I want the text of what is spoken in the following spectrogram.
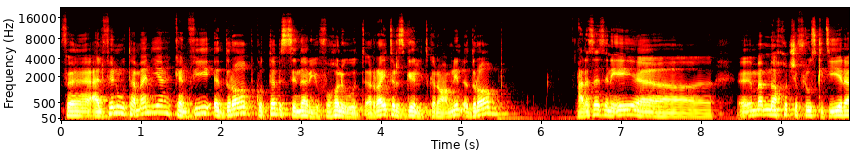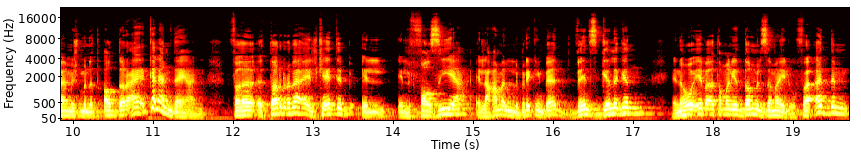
في 2008 كان في إضراب كتاب السيناريو في هوليوود. ال Writers Guild كانوا عاملين إضراب على أساس إن إيه آه، آه، ما بناخدش فلوس كتيرة مش بنتقدر آه، الكلام ده يعني. فاضطر بقى الكاتب ال- الفظيع اللي عمل بريكنج باد فينس جيليجان إن هو إيه بقى طبعا يتضم لزمايله. فقدم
